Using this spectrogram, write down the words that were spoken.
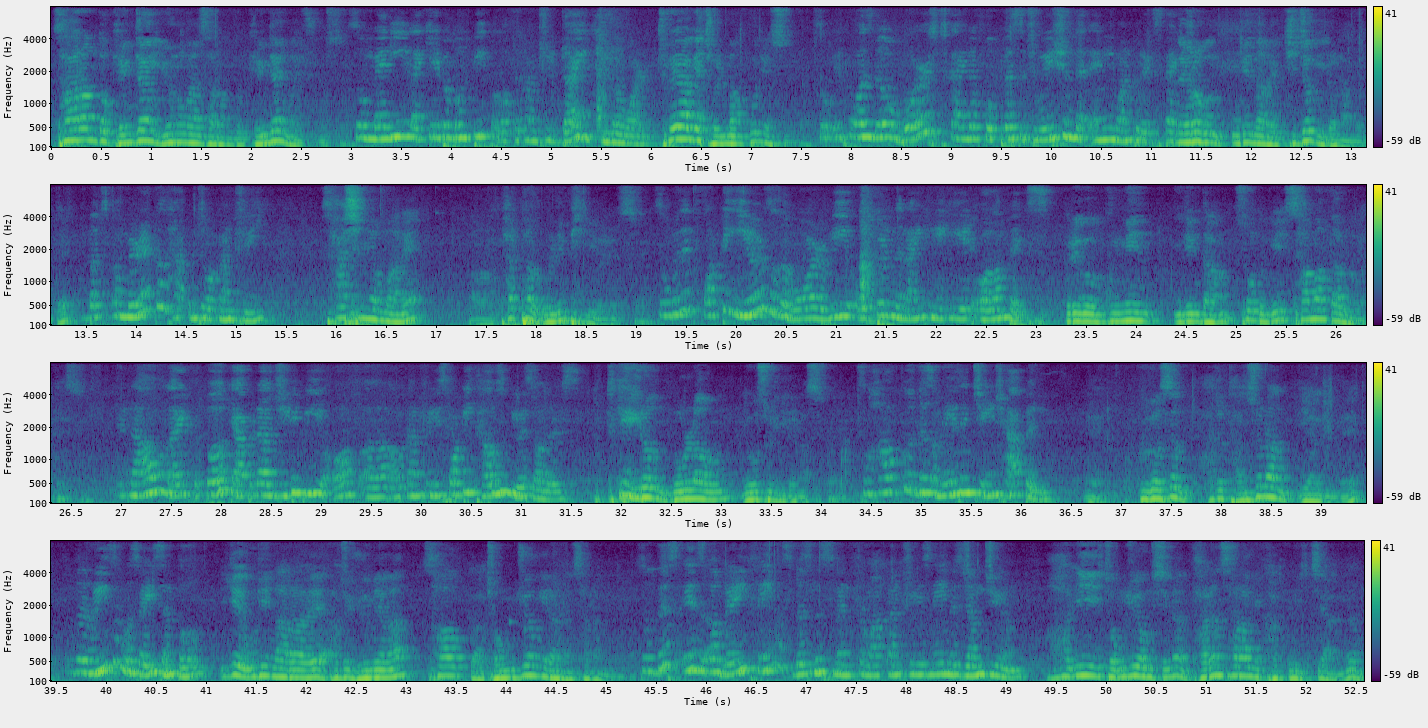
사람도 굉장히 유능한 사람도 굉장히 많이 죽었어요. So many like capable people of the country died in the war. 최악의 절망뿐이었습니다. So it was the worst kind of hopeless situation that anyone could expect. 근데 여러분 우리나라에 기적이 일어났는데 But a miracle happened to our country. 40년 만에 어, 88 올림픽이 열렸어요. So within 40 years of the war, we opened the 1988 Olympics. 그리고 국민 1인당 소득이 4만 달러가 됐어요. And now, like the per capita GDP of uh, our country is 40,000 US dollars. 어떻게 이런 놀라운 요술이 일어났을까요? So how could this amazing change happen? 예, 그것은 아주 단순한 이야기인데 The reason was very simple. 이게 우리나라의 아주 유명한 사업가 정주영이라는 사람입니다. So this is a very famous businessman from our country. His name is Jung Ji-young. 아, 이 정주영 씨는 다른 사람이 갖고 있지 않는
